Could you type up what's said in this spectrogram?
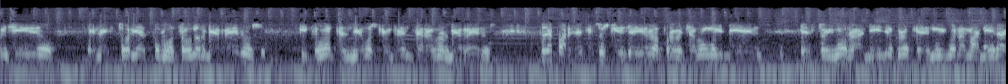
han sido en la historia como todos los guerreros y cómo tendríamos que enfrentar a los guerreros. Entonces parece que estos 15 días lo aprovechamos muy bien, estuvimos allí yo creo que de muy buena manera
